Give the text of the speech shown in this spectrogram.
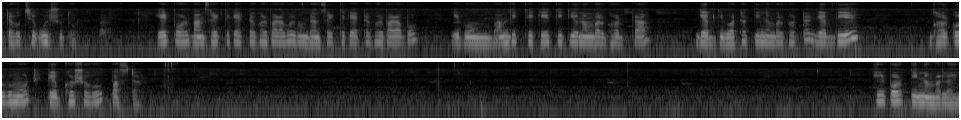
এটা হচ্ছে উল সুতো। এরপর বাম সাইড থেকে একটা ঘর বাড়াবো এবং ডান সাইড থেকে একটা ঘর বাড়াবো। এবং বাম দিক থেকে তৃতীয় নম্বর ঘরটা গ্যাপ দিব। অর্থাৎ তিন নম্বর ঘরটা গ্যাপ দিয়ে ঘর করব মোট গ্যাপ ঘর সহ পাঁচটা। এরপর তিন নম্বর লাইন।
